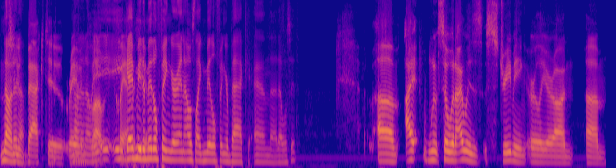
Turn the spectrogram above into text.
no, no, to- no. back to No, Ravenclaw. no, no. He, he gave me the middle finger, and I was like middle finger back, and uh, that was it. Um, I so when I was streaming earlier on, um,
